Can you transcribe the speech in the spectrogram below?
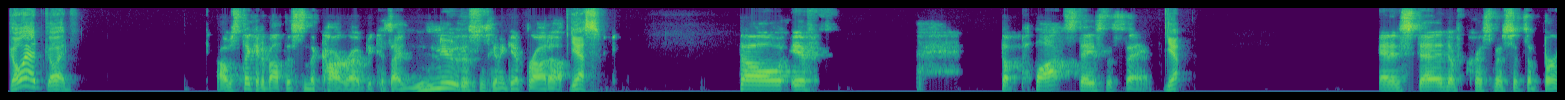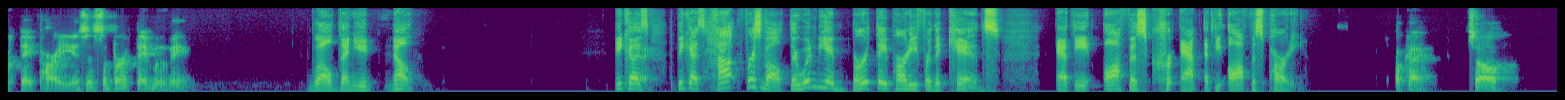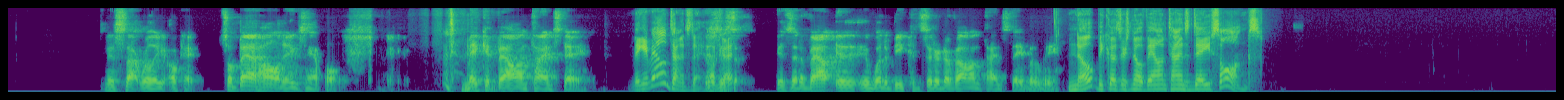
go ahead. Go ahead. I was thinking about this in the car ride because I knew this was going to get brought up. Yes. So if the plot stays the same, Yep. and instead of Christmas, it's a birthday party, is this a birthday movie? Well, then you no. Because because how first of all, there wouldn't be a birthday party for the kids at the office at, at the office party. Okay. So it's not really okay. So bad holiday example. Make it Valentine's Day. Make it Valentine's Day. Is Okay. this is it a val- would it be considered a Valentine's Day movie? No, because there's no Valentine's Day songs.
